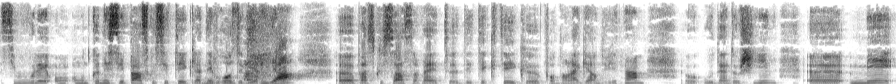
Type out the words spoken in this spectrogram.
si vous voulez, on, ne connaissait pas ce que c'était que la névrose de guérilla, euh, parce que ça, ça va être détecté que pendant la guerre du Vietnam ou d'Indochine. mais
